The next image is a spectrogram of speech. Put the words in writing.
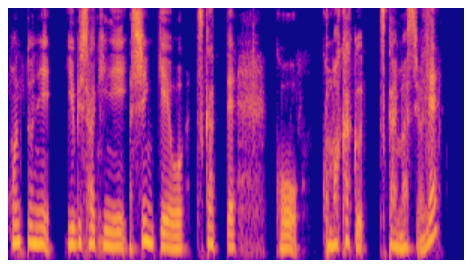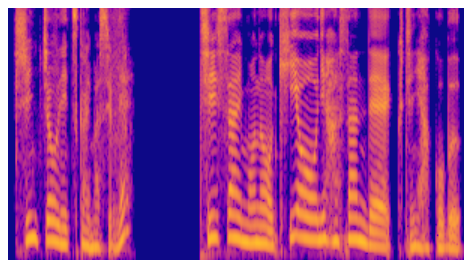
本当に指先に神経を使ってこう細かく使いますよね。慎重に使いますよね。小さいものを器用に挟んで口に運ぶ。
